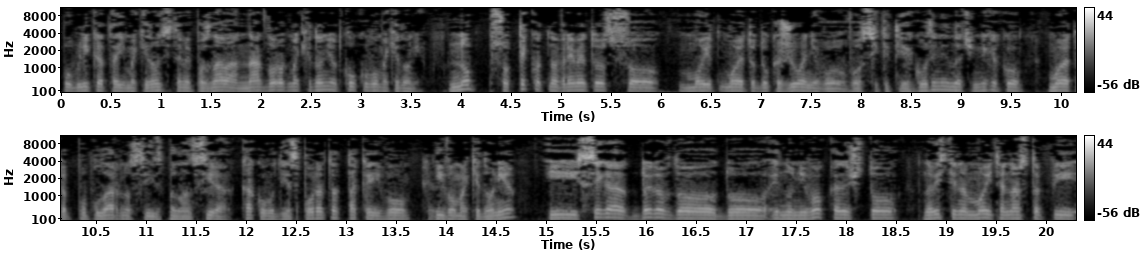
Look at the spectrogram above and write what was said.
публиката и македонците ме познаваа надвор од Македонија отколку во Македонија. Но со текот на времето, со мојот, моето докажување во, во сите тие години, значи некако мојата популарност се избалансира како во диаспората, така и во, и во Македонија. И сега дојдов до, до едно ниво каде што навистина моите настапи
